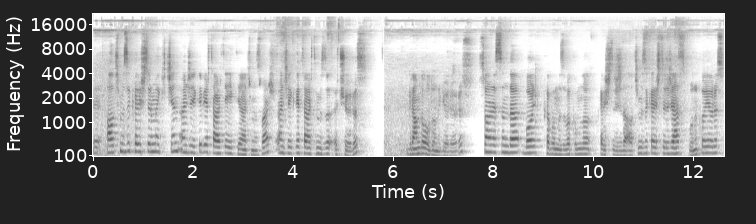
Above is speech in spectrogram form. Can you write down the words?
E, Alçımızı karıştırmak için öncelikle bir tartıya ihtiyacımız var. Öncelikle tartımızı açıyoruz. Gramda olduğunu görüyoruz. Sonrasında bol kabımız vakumlu karıştırıcıda alçımızı karıştıracağız. Bunu koyuyoruz.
